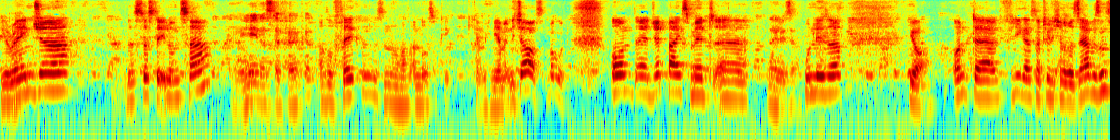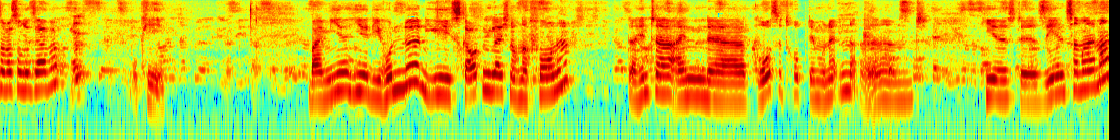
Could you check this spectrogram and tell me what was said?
Die Ranger, das ist das der Ilumzar. Nee, das ist der Falke. Also Falcon, das ist noch was anderes. Okay, ich kenne mich damit nicht aus, aber gut. Und äh, Jetbikes mit äh, Unleser. Unleser. Ja, und der Flieger ist natürlich in Reserve. Sind noch was in Reserve? Nö. Okay. Bei mir hier die Hunde, die scouten gleich noch nach vorne. Dahinter ein der große Trupp Dämonetten und hier ist der Seelenzermalmer.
